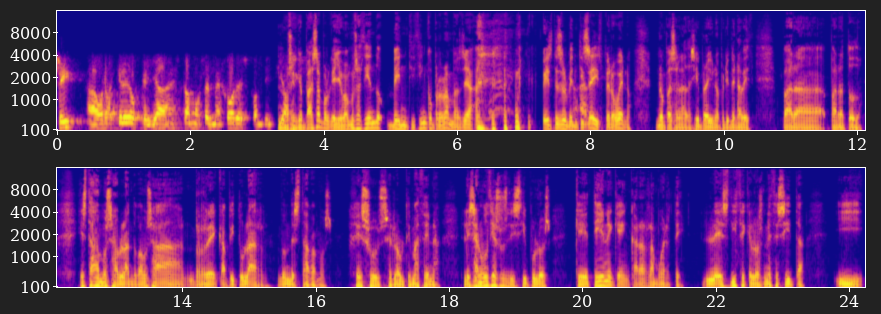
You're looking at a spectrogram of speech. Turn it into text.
Sí, ahora creo que ya estamos en mejores condiciones. No sé qué pasa porque llevamos haciendo 25 programas ya. este es el 26, pero bueno, no pasa nada. Siempre hay una primera vez para, para todo. Estábamos hablando, vamos a recapitular dónde estábamos. Jesús en la última cena les anuncia a sus discípulos que tiene que encarar la muerte. Les dice que los necesita y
